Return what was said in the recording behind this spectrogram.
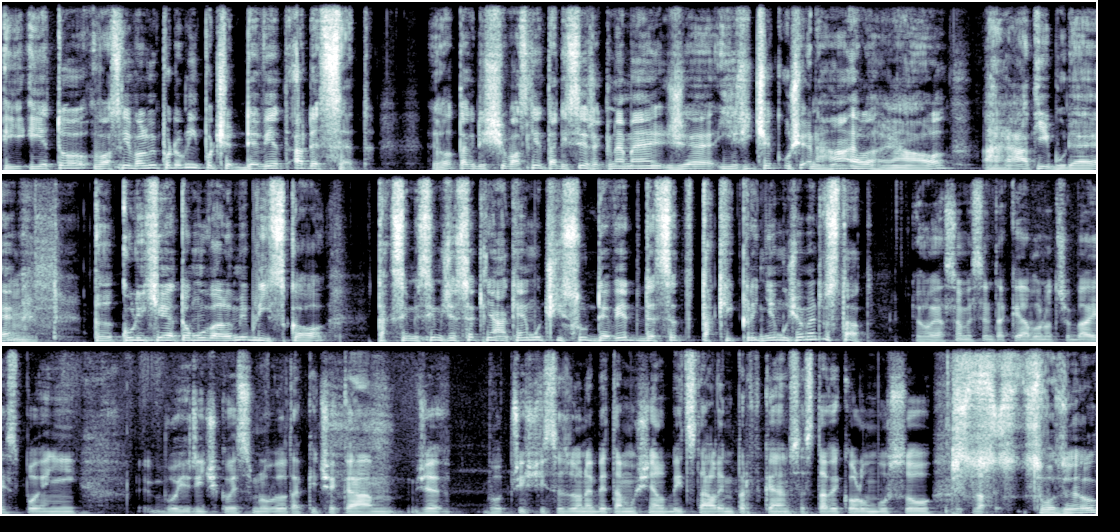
je to vlastně velmi podobný počet, 9 a 10. Jo, tak když vlastně tady si řekneme, že Jiříček už NHL hrál a hrát jí bude, hmm. Kulich je tomu velmi blízko, tak si myslím, že se k nějakému číslu 9-10 taky klidně můžeme dostat. Jo, já si myslím taky, a ono třeba i spojení, o Jiříčkovi jsem mluvil, taky čekám, že od příští sezóny by tam už měl být stálým prvkem sestavy Kolumbusu. Svozil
